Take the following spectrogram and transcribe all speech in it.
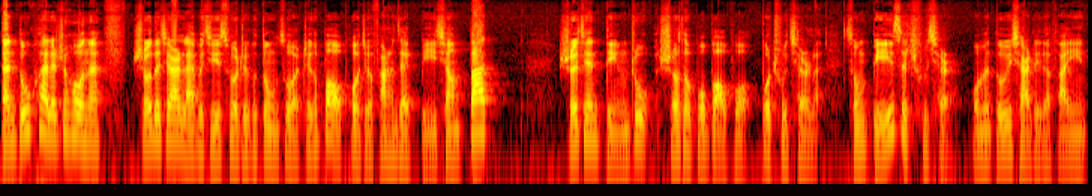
但读快了之后呢，舌头尖来不及做这个动作，这个爆破就发生在鼻腔。but 舌尖顶住，舌头不爆破，不出气儿了，从鼻子出气儿。我们读一下这个发音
